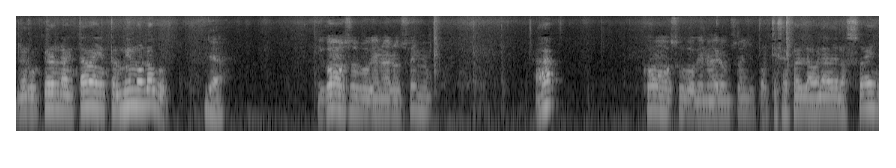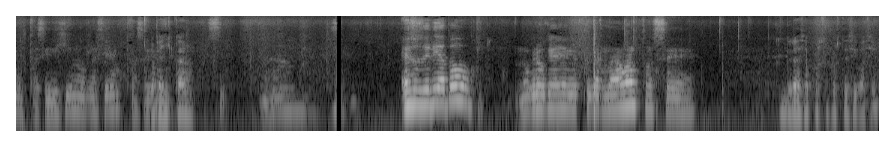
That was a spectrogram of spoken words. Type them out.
le rompieron la ventana y entró el mismo loco. Ya. ¿Y cómo supo que no era un sueño? ¿Ah? ¿Cómo supo que no era un sueño? Porque se fue en la ola de los sueños, pues si dijimos recién, pues... Lo pellizcaron. sí. Ah. Eso sería todo. No creo que haya que explicar nada más, entonces... Gracias por su participación.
